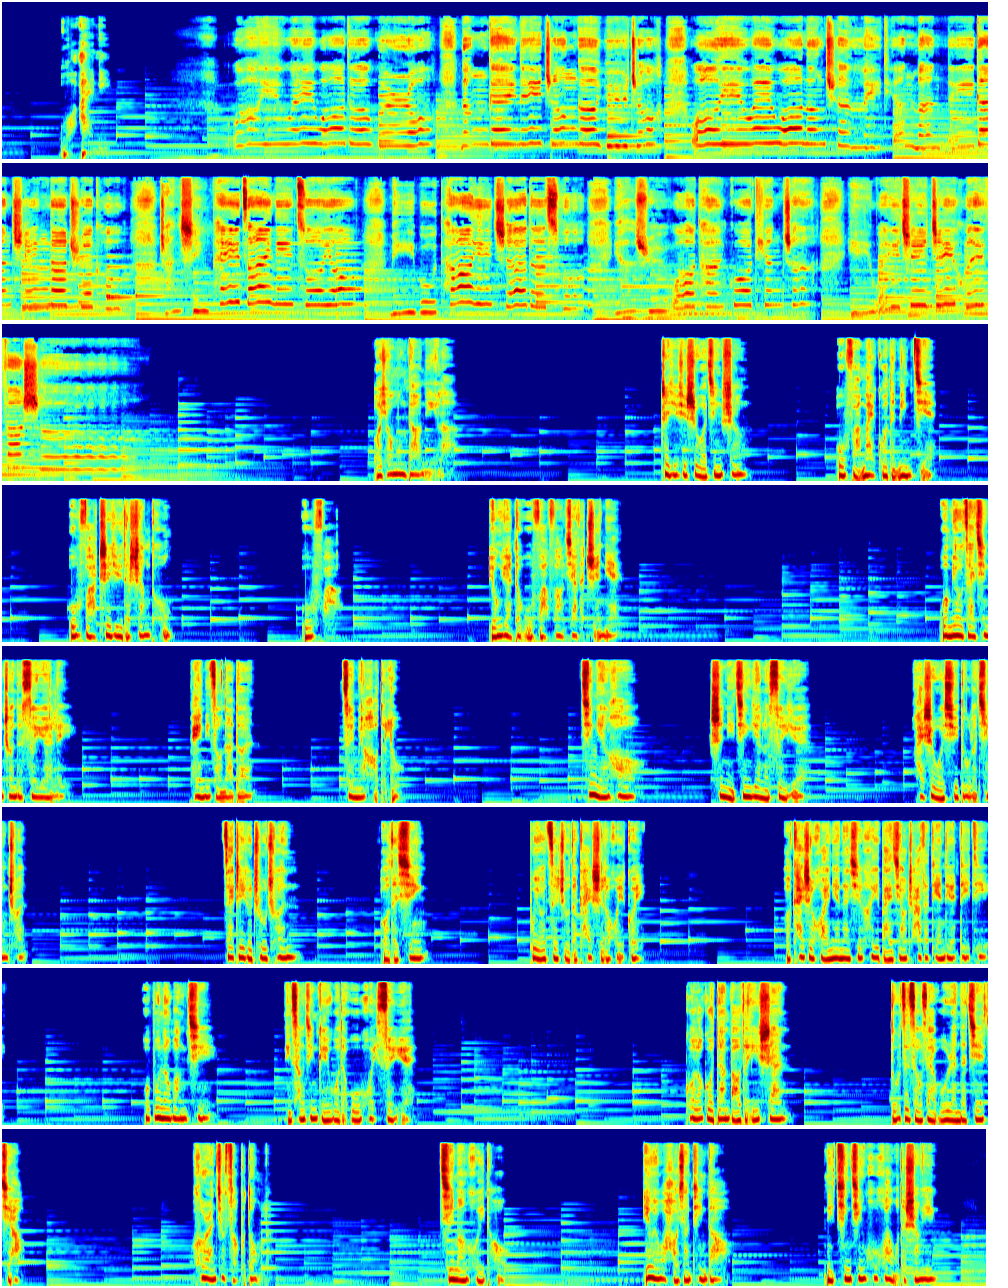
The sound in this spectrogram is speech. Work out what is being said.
不他一切的错。也许我太过天真，以为奇迹会发生。我又梦到你了。这也许是我今生无法迈过的命劫，无法治愈的伤痛，无法永远都无法放下的执念。我没有在青春的岁月里陪你走那段最美好的路，七年后。是你惊艳了岁月，还是我虚度了青春？在这个初春，我的心不由自主的开始了回归。我开始怀念那些黑白交叉的点点滴滴。我不能忘记你曾经给我的无悔岁月。裹了裹单薄的衣衫，独自走在无人的街角，忽然就走不动了，急忙回头，因为我好像听到你轻轻呼唤我的声音。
